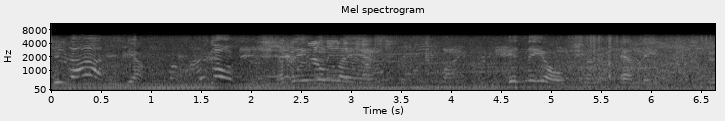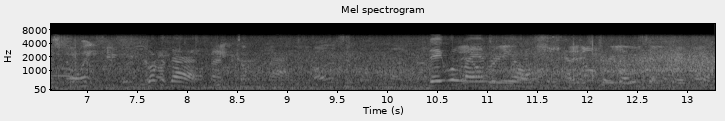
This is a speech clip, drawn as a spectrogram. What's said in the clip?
Yeah. And they will land in the ocean and the, This point, look at that. ain't coming back. They will land in the ocean and there's two boats that take them.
